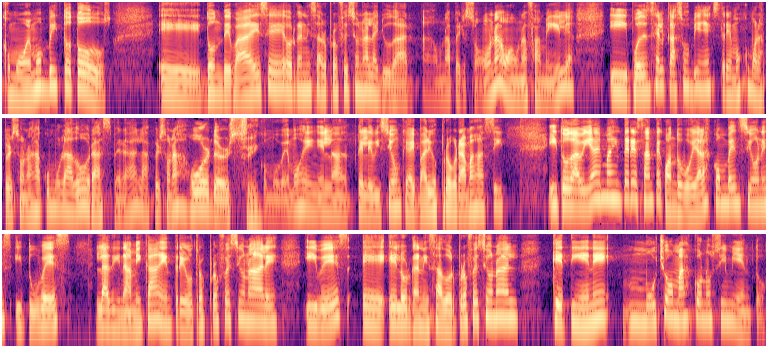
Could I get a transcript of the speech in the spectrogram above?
como hemos visto todos, eh, donde va ese organizador profesional a ayudar a una persona o a una familia. Y pueden ser casos bien extremos como las personas acumuladoras, ¿verdad? Las personas hoarders, Sí. como vemos en, en la televisión, que hay varios programas así. Y todavía es más interesante cuando voy a las convenciones y tú ves la dinámica entre otros profesionales y ves eh, el organizador profesional que tiene mucho más conocimiento,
